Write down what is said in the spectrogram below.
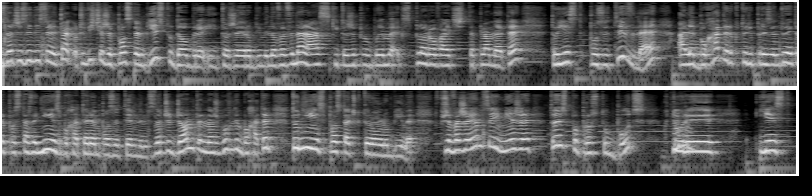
znaczy, z jednej strony, tak, oczywiście, że postęp jest tu dobry i to, że robimy nowe wynalazki, to, że próbujemy eksplorować tę planetę, to jest pozytywne, ale bohater, który prezentuje tę postawę, nie jest bohaterem pozytywnym. To znaczy, John, ten nasz główny bohater, to nie jest postać, którą lubimy. W przeważającej mierze to jest po prostu Boots, który mhm. jest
